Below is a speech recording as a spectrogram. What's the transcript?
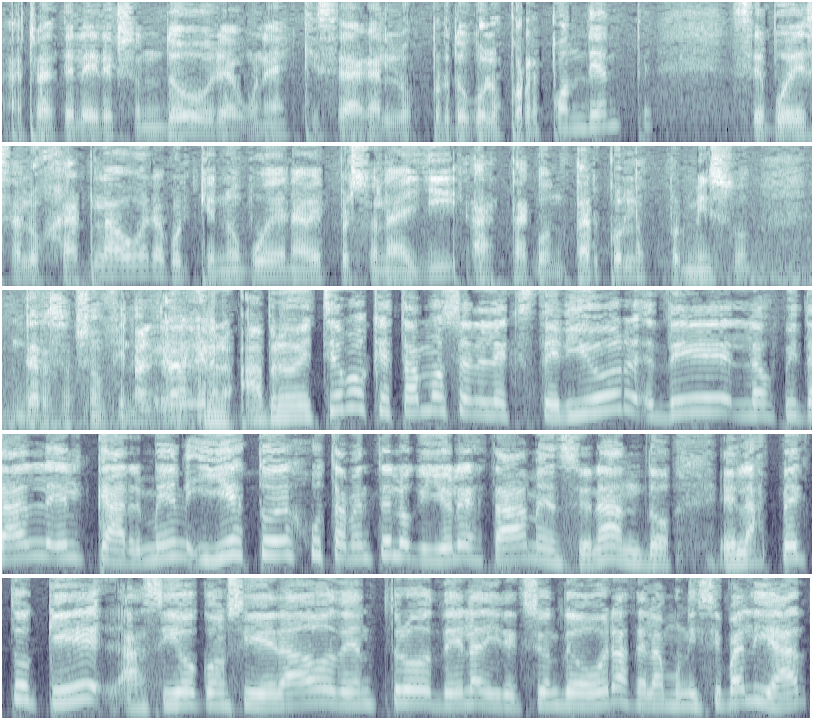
a través de la dirección de obra, una vez que se hagan los protocolos correspondientes, se puede desalojar la obra porque no pueden haber personas allí hasta contar con los permisos de recepción final. Bueno, aprovechemos que estamos en el exterior del hospital El Carmen y esto es justamente lo que yo les estaba mencionando, el aspecto que ha sido considerado dentro de la dirección de obras de la municipalidad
